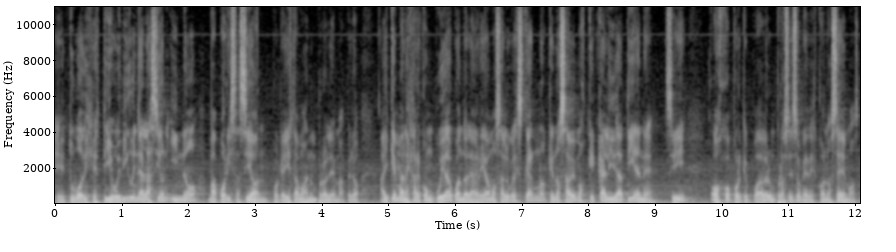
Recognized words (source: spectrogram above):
eh, tubo digestivo. Y digo inhalación y no vaporización, porque ahí estamos en un problema. Pero hay que manejar con cuidado cuando le agregamos algo externo que no sabemos qué calidad tiene. ¿sí? Ojo, porque puede haber un proceso que desconocemos.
